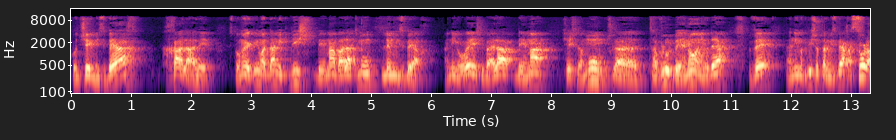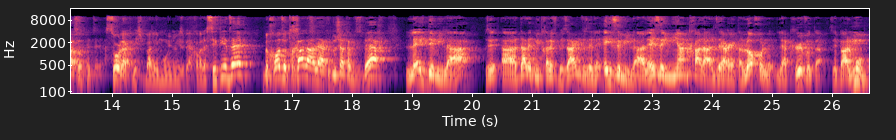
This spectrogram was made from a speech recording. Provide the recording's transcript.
קודשי מזבח, חלה עליהם. זאת אומרת, אם אדם הקדיש בהמה בעלת מום למזבח, אני רואה, יש לי בעלה בהמה שיש לה מום, יש לה תבלול בעינו, אני יודע, ואני מקדיש אותה למזבח, אסור לעשות את זה, אסור להקדיש בעלי מומים למזבח, אבל עשיתי את זה, בכל זאת חלה עליה קדושת המזבח, לידי מילה, זה, הדלת מתחלף בזין, וזה לאיזה מילה, לאיזה עניין חלה על זה, הרי אתה לא יכול להקריב אותה, זה בעל מום.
